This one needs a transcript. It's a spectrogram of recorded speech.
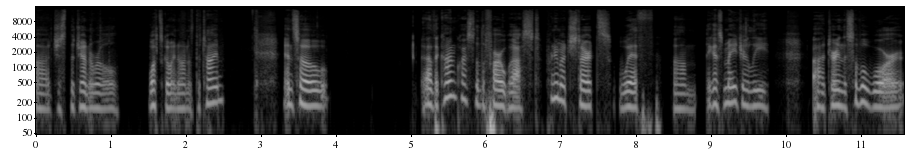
uh, just the general what's going on at the time. And so uh, the conquest of the Far West pretty much starts with, um, I guess, majorly uh, during the Civil War.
